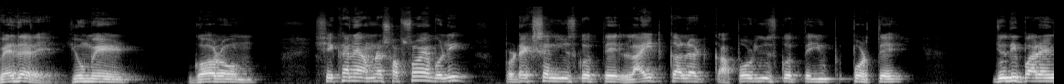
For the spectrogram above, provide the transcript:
ওয়েদারে হিউমিড গরম, সেখানে আমরা সবসময় বলি প্রোটেকশন ইউজ করতে লাইট কালার্ড কাপড় ইউজ করতে ইউ- পরতে। যদি পারেন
